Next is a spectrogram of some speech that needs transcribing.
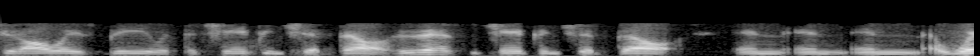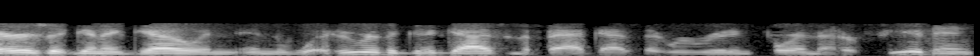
should always be with the championship belt. Who has the championship belt, and and and where is it going to go, and and wh- who are the good guys and the bad guys that we're rooting for and that are feuding?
